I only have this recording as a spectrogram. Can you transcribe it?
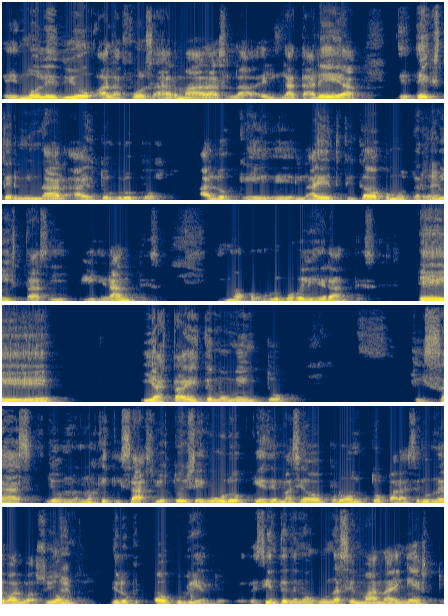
Eh, no le dio a las Fuerzas Armadas la, tarea de exterminar a estos grupos a los que ha identificado como terroristas y beligerantes, ¿no? como grupos beligerantes. y hasta este momento, quizás, yo no, es que quizás, yo estoy seguro que es demasiado pronto para hacer una evaluación de lo que está ocurriendo. Recién tenemos una semana en esto.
